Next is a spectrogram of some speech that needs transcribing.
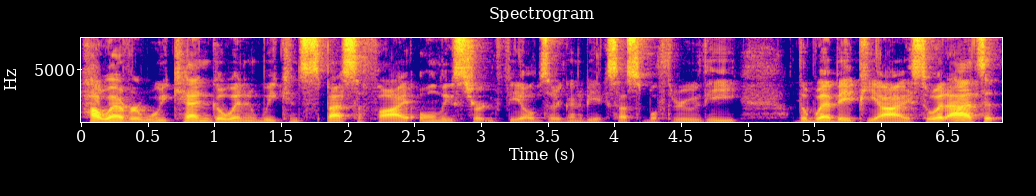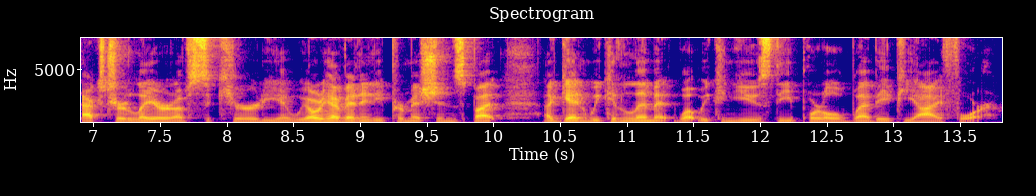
However, we can go in and we can specify only certain fields that are going to be accessible through the, the web API. So it adds an extra layer of security. And we already have entity permissions, but again, we can limit what we can use the Portal Web API for.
